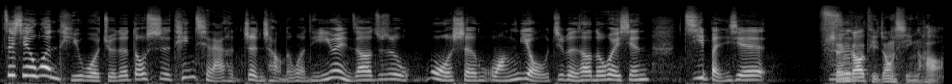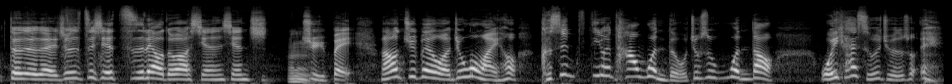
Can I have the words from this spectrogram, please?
这些问题，我觉得都是听起来很正常的问题，因为你知道，就是陌生网友基本上都会先基本一些身高、体重、型号，对对对，就是这些资料都要先先具备，然后具备完就问完以后，可是因为他问的，我就是问到我一开始会觉得说，哎、欸，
